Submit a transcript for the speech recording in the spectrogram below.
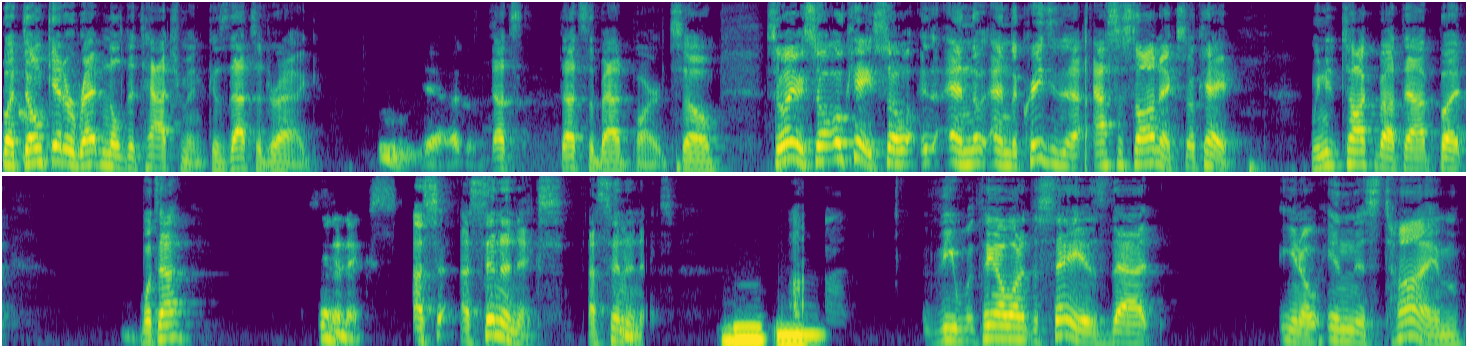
but don't get a retinal detachment because that's a drag. Ooh, yeah, that that's that's the bad part. So so anyway, so okay, so and the, and the crazy thing, Acinonyx. Okay, we need to talk about that. But what's that? Synonyx. A, a synonyx. A synonyx. Mm-hmm. Uh, the thing I wanted to say is that, you know, in this time,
